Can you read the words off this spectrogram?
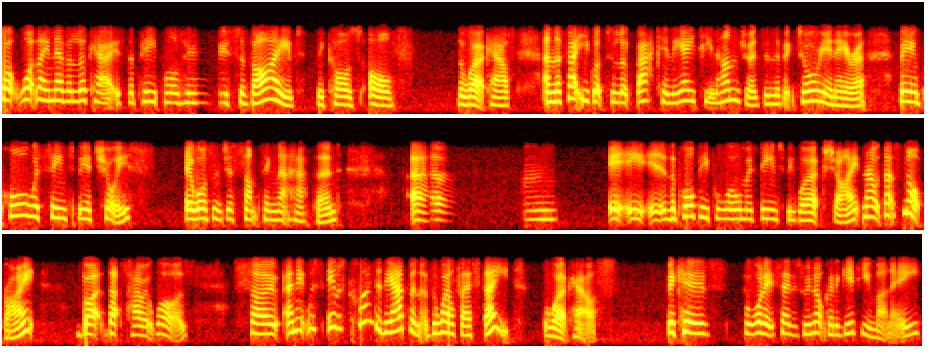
But what they never look at is the people who, survived because of the workhouse. And the fact you've got to look back in the 1800s, in the Victorian era, being poor was seen to be a choice. It wasn't just something that happened. Um, Mm. it, it, the poor people were almost deemed to be work shy. Now that's not right, but that's how it was. So, and it was it was kind of the advent of the welfare state, the workhouse, because but what it said is we're not going to give you money,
